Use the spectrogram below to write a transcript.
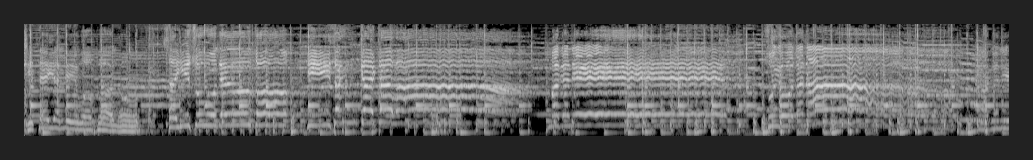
ಶಿತೆಯಲ್ಲಿ ಒಬ್ಬನು ಸಹಿಸುವುದೆಂತೋ ಈ ಸಂಕಟವ? ಮಗನೇ ಸುಯೋಧನ ಮಗನೇ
